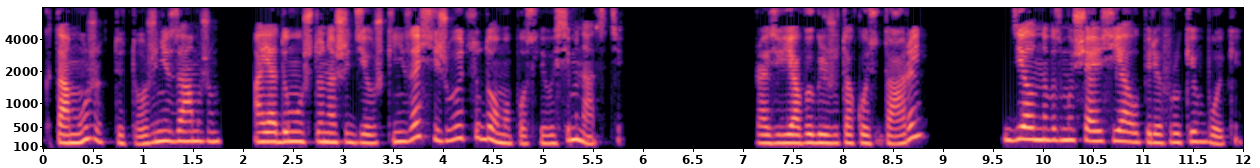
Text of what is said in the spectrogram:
К тому же ты тоже не замужем, а я думал, что наши девушки не засиживаются дома после восемнадцати. Разве я выгляжу такой старой? Деланно возмущаюсь я, уперев руки в боки.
